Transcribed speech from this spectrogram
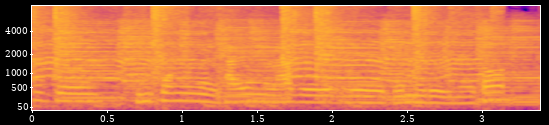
결국은 빔포밍을 사용을 하게 됨으로 인해서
